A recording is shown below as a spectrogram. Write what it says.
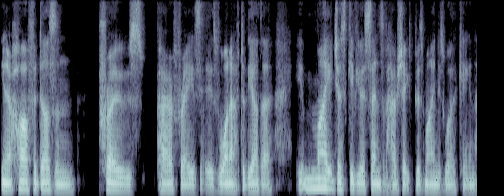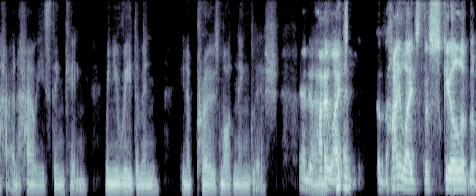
you know, half a dozen prose paraphrases one after the other, it might just give you a sense of how Shakespeare's mind is working and how, and how he's thinking when you read them in you know prose modern English. And it Um, highlights and- it highlights the skill and the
